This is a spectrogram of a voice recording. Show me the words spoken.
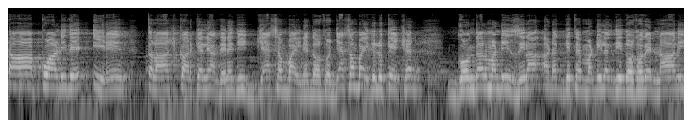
ਟਾਪ ਕੁਆਲਿਟੀ ਦੇ ਹੀਰੇ ਤਲਾਸ਼ ਕਰਕੇ ਲਿਆਂਦੇ ਨੇ ਜੀ ਜੈਸਮ ਭਾਈ ਨੇ। ਦੋਸਤੋ, ਜੈਸਮ ਭਾਈ ਦੀ ਲੋਕੇਸ਼ਨ ਗੋਂਦਲ ਮੰਡੀ ਜ਼ਿਲ੍ਹਾ ਅਡਕ, ਜਿੱਥੇ ਮੰਡੀ ਲੱਗਦੀ ਹੈ ਦੋਸਤੋ, ਦੇ ਨਾਲ ਹੀ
